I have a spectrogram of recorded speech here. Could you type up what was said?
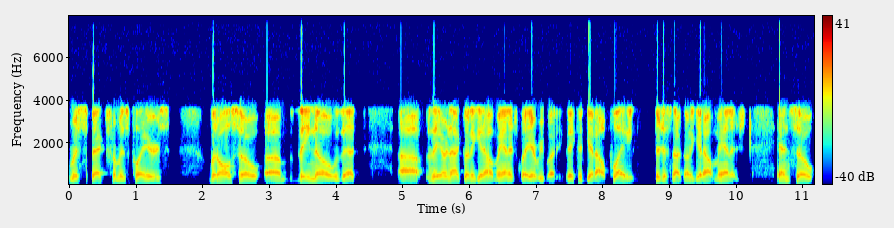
respect from his players, but also um, they know that uh, they are not going to get outmanaged by everybody. They could get outplayed, they're just not going to get outmanaged. And so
